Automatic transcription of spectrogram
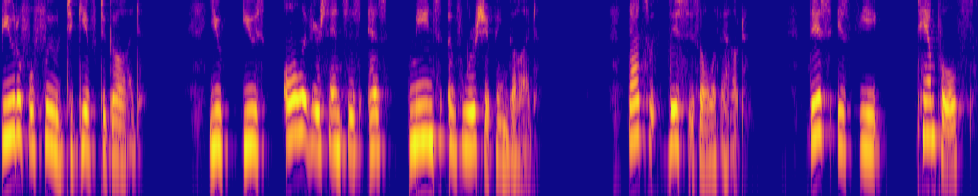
beautiful food to give to God. You use all of your senses as means of worshiping God. That's what this is all about. This is the temple's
